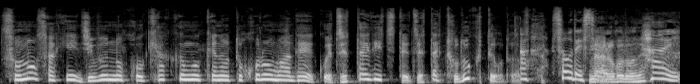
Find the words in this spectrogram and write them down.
その先自分の顧客向けのところまで、これ絶対リーチって絶対届くってことですか？そうです。なるほどね。はい。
